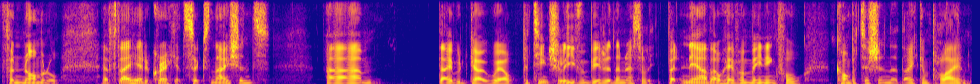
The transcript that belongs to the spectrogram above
phenomenal. If they had a crack at Six Nations, um, they would go well, potentially even better than Italy. But now they'll have a meaningful competition that they can play in.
